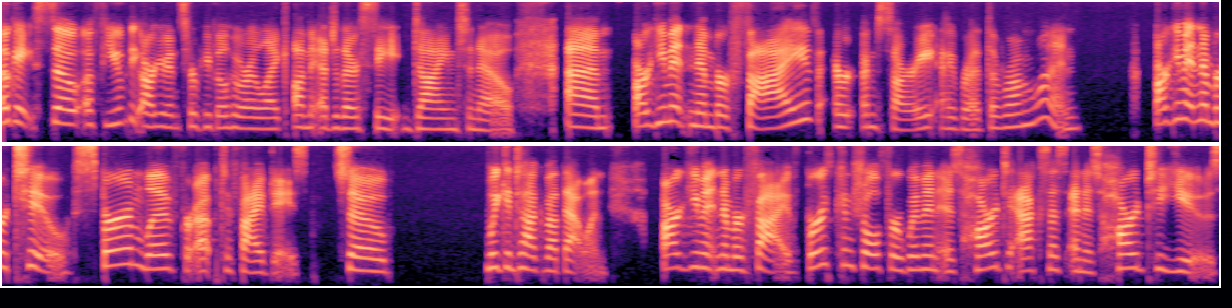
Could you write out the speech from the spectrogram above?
Okay, so a few of the arguments for people who are like on the edge of their seat, dying to know. Um, argument number five, or I'm sorry, I read the wrong one. Argument number two: sperm live for up to five days. So we can talk about that one. Argument number five birth control for women is hard to access and is hard to use.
